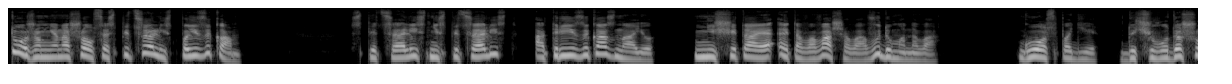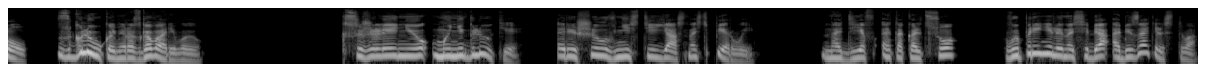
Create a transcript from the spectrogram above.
«Тоже мне нашелся специалист по языкам». «Специалист не специалист, а три языка знаю, не считая этого вашего, выдуманного». Господи, до чего дошел? С глюками разговариваю. К сожалению, мы не глюки, решил внести ясность первый. Надев это кольцо, вы приняли на себя обязательство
